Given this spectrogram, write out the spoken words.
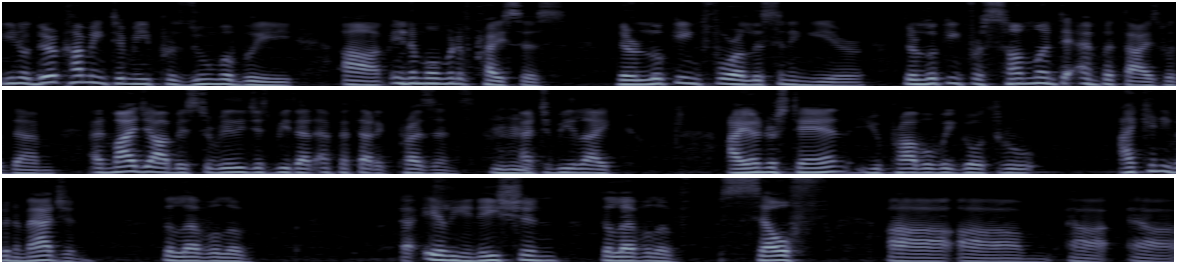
you know, they're coming to me presumably um, in a moment of crisis. They're looking for a listening ear. They're looking for someone to empathize with them. And my job is to really just be that empathetic presence and to be like, I understand you probably go through, I can't even imagine the level of uh, alienation, the level of self uh, um, uh, uh,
